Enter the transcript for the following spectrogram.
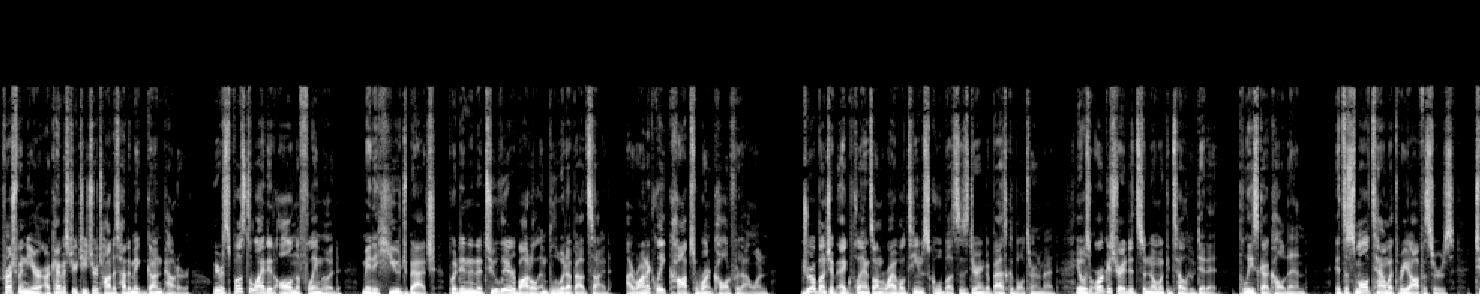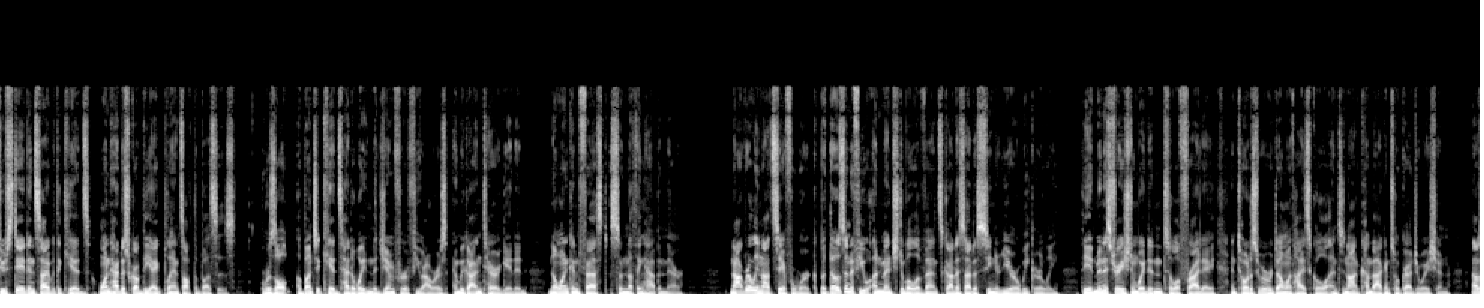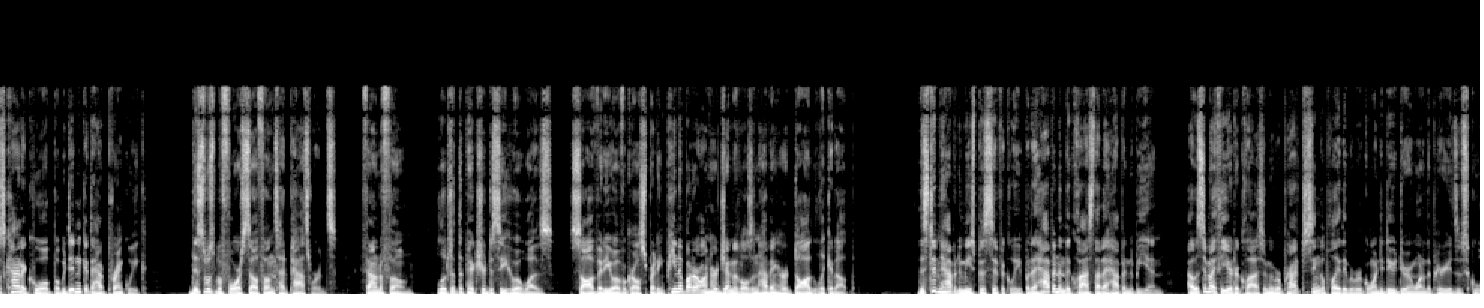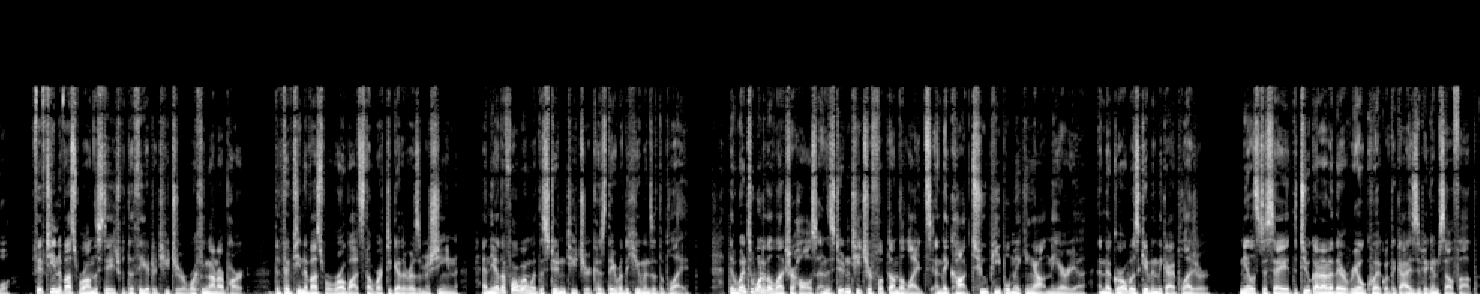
Freshman year, our chemistry teacher taught us how to make gunpowder. We were supposed to light it all in the flame hood, made a huge batch, put it in a two liter bottle, and blew it up outside. Ironically, cops weren't called for that one. Drew a bunch of eggplants on rival team school buses during a basketball tournament. It was orchestrated so no one could tell who did it. Police got called in. It's a small town with three officers. Two stayed inside with the kids, one had to scrub the eggplants off the buses. Result a bunch of kids had to wait in the gym for a few hours, and we got interrogated. No one confessed, so nothing happened there. Not really not safe for work, but those and a few unmentionable events got us out of senior year a week early. The administration waited until a Friday and told us we were done with high school and to not come back until graduation. That was kinda cool, but we didn't get to have prank week. This was before cell phones had passwords. Found a phone, looked at the picture to see who it was, saw a video of a girl spreading peanut butter on her genitals and having her dog lick it up. This didn't happen to me specifically, but it happened in the class that I happened to be in. I was in my theater class and we were practicing a play that we were going to do during one of the periods of school. Fifteen of us were on the stage with the theater teacher working on our part. The 15 of us were robots that worked together as a machine, and the other four went with the student teacher because they were the humans of the play. They went to one of the lecture halls, and the student teacher flipped on the lights, and they caught two people making out in the area, and the girl was giving the guy pleasure. Needless to say, the two got out of there real quick with the guy zipping himself up.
